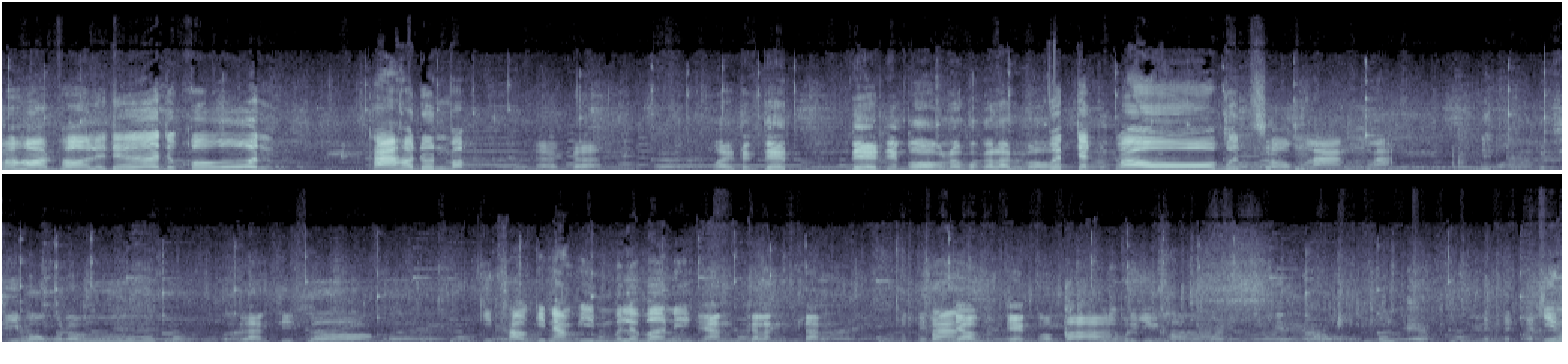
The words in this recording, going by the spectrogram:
มาฮอดพอเลยเด้อทุกคนขาเฮาดนบ่อ่าก็หมายตั้งแต่แดดยังออกนะบอกกรันบอกเบิดจักเว้าเบิดซองลังละสี่โมงกว่าเนาะรังที่สองกินข้าวกินน้ำอิ่มเบ่แล้วเบ่นี่ยังกำลังสั่งสั่ ข้าวงเจ้ากับแกงหัวปลายังไม่ได้กินข้าวมากิน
